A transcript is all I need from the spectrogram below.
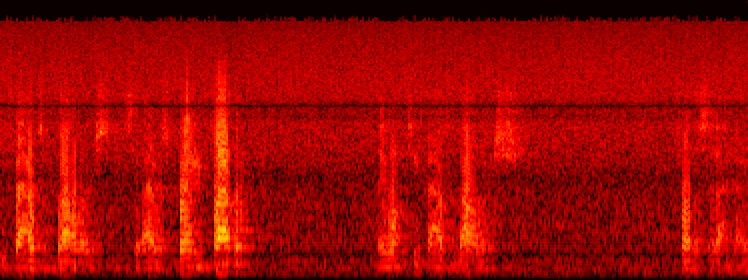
$2,000, he said, I was praying, Father, they want $2,000. Father said, I know.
